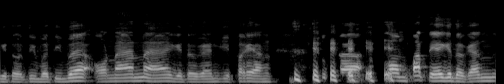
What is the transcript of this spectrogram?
gitu tiba-tiba Onana gitu kan kiper yang suka lompat ya gitu kan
